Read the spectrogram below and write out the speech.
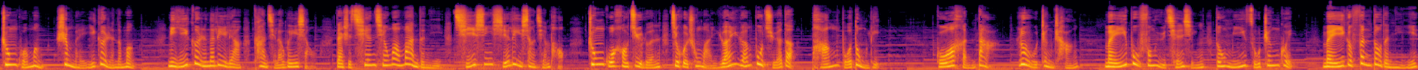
中国梦是每一个人的梦，你一个人的力量看起来微小，但是千千万万的你齐心协力向前跑，中国号巨轮就会充满源源不绝的磅礴动力。国很大，路正长，每一步风雨前行都弥足珍贵，每一个奋斗的你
